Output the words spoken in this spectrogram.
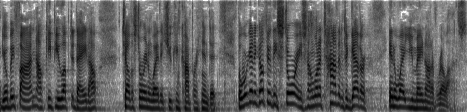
you'll be fine. I'll keep you up to date. I'll tell the story in a way that you can comprehend it. But we're going to go through these stories, and I want to tie them together in a way you may not have realized.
